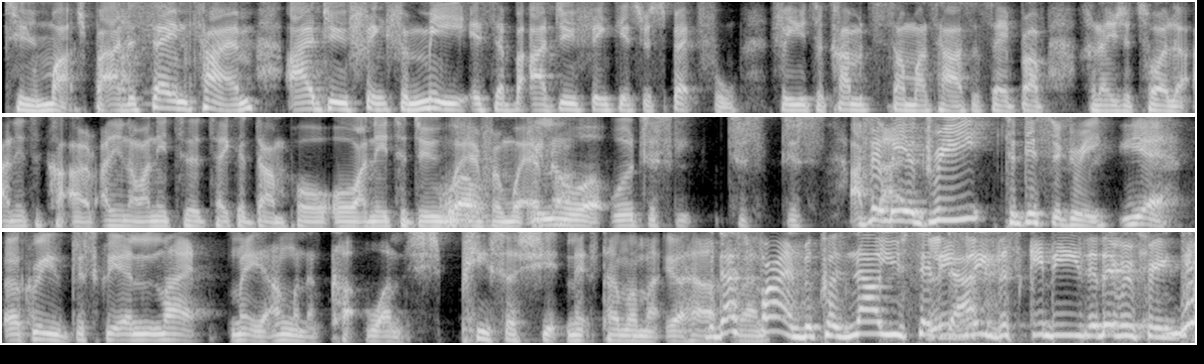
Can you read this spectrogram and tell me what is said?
too much, but at the same time, I do think for me, it's about. I do think it's respectful for you to come to someone's house and say, "Bruv, can I use your toilet? I need to cut. A, you know, I need to take a dump, or or I need to do whatever and Well, whatever." You know what? We'll just just just. I think we agree to disagree. Yeah, agree, disagree, and like, mate, I'm gonna cut one sh- piece of shit next time I'm at your house. But that's man. fine because now you said Leave, that. leave the skiddies and everything, bro.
